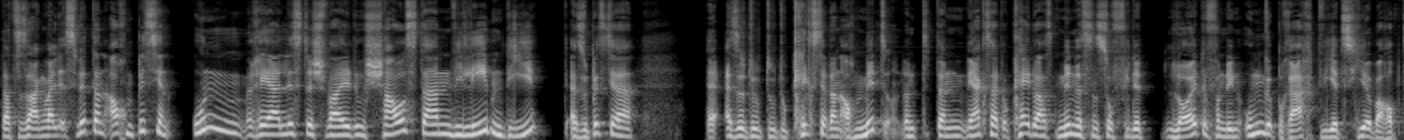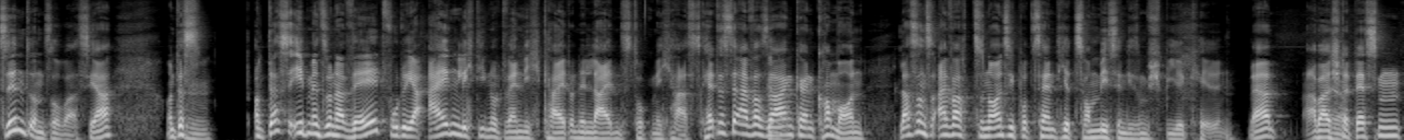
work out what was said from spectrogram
da zu sagen, weil es wird dann auch ein bisschen unrealistisch, weil du schaust dann, wie leben die? Also du bist ja, äh, also du, du, du kriegst ja dann auch mit und, und dann merkst halt, okay, du hast mindestens so viele Leute von denen umgebracht, wie jetzt hier überhaupt sind und sowas, ja. Und das, mhm. und das eben in so einer Welt, wo du ja eigentlich die Notwendigkeit und den Leidensdruck nicht hast. Hättest du einfach genau. sagen können, come on, lass uns einfach zu 90 Prozent hier Zombies in diesem Spiel killen. Ja, aber ja. stattdessen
